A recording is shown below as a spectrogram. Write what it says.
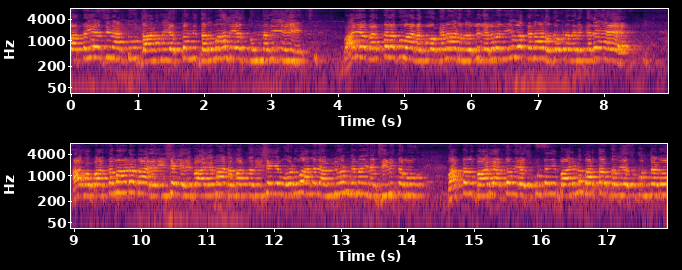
భర్త చేసినట్టు దానం చేస్తుంది ధర్మాలు చేస్తున్నది. భార్య భర్తలకు వాళ్ళకు ఒకనాడు నొల్లి తెలియదు ఒకనాడు దౌడ వెనుకలే. ఆ భర్త మాట భార్య దిశయ్యది భార్య మాట భర్త దిశయ్య ఓడు వాళ్ళది అన్యోన్యమైన జీవితము. భర్తను భార్య అర్థం చేసుకుంటది భార్యను భర్త అర్థం చేసుకుంటాడు.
